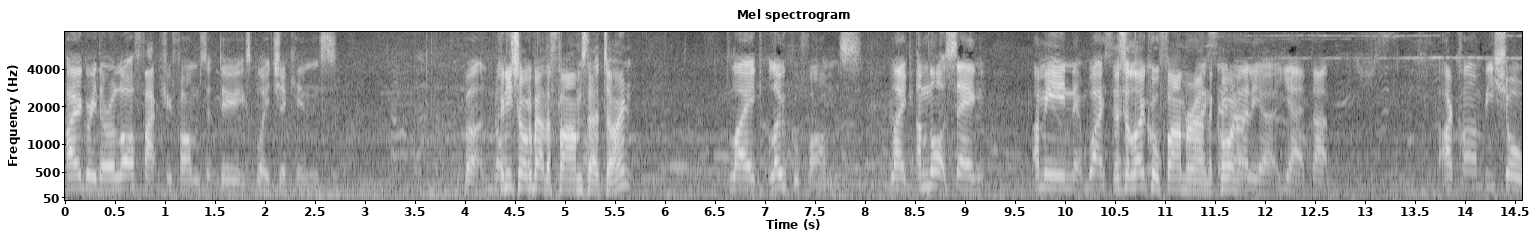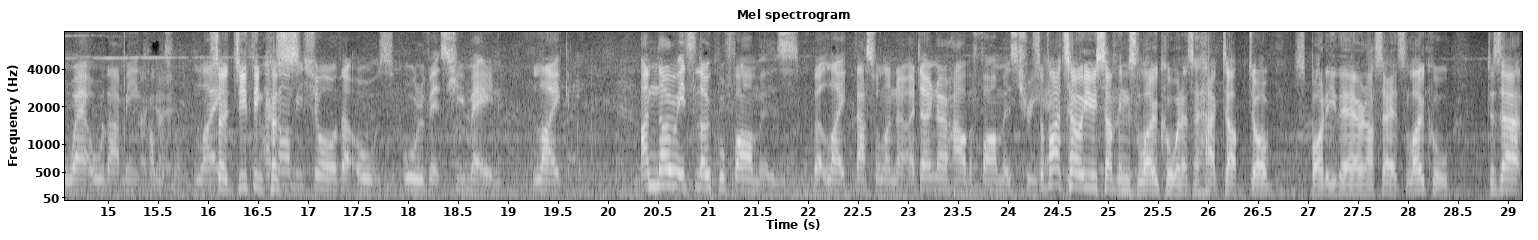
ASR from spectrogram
I agree, there are a lot of factory farms that do exploit chickens, but not Can you talk about the farms that don't? like local farms. Like I'm not saying. I mean, what I said. There's a local farm around the corner. earlier. Yeah, that. I can't be sure where all that meat comes from. Like, So do you think I 'cause- can't be sure that all, all of it's humane. Like, I know it's local farmers, but like that's all I know. I don't know how the farmers treat. So if I tell you something's local and it's a hacked up dog's body there, and I say it's local, does that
